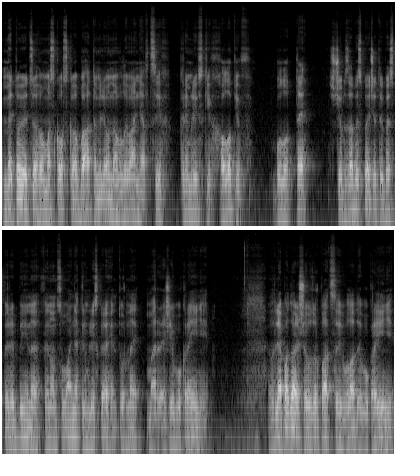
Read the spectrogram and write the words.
Метою цього московського багатомільйонного вливання в цих кремлівських холопів було те, щоб забезпечити безперебійне фінансування кремлівської агентурної мережі в Україні. Для подальшої узурпації влади в Україні,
